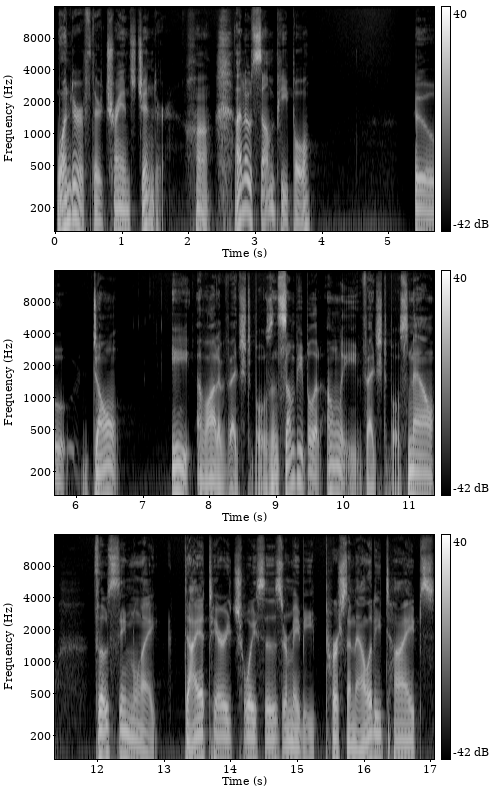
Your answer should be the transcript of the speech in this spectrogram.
Wonder if they're transgender. Huh. I know some people who don't eat a lot of vegetables, and some people that only eat vegetables. Now, those seem like dietary choices or maybe personality types.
